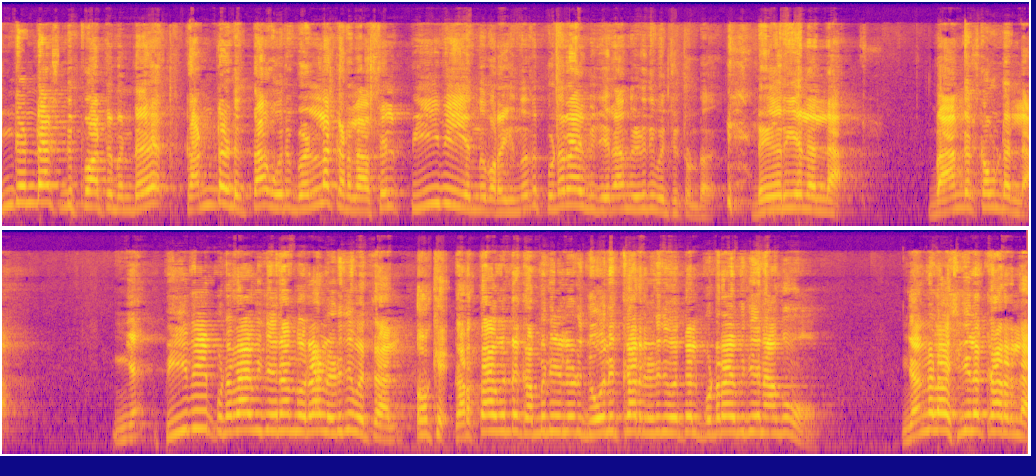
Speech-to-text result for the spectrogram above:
ഇൻകം ടാക്സ് ഡിപ്പാർട്ട്മെന്റ് കണ്ടെടുത്ത ഒരു വെള്ളക്കടലാസിൽ പി വി എന്ന് പറയുന്നത് പിണറായി വിജയനാന്ന് എഴുതി വെച്ചിട്ടുണ്ട്. ഡയറിയലല്ല ബാങ്ക് അക്കൗണ്ട് അല്ല. പി വി പിണറായി വിജയനാന്ന് ഒരാൾ എഴുതി വെച്ചാൽ ഓക്കെ കർത്താവിന്റെ കമ്പനിയിൽ ഒരു ജോലിക്കാരൻ എഴുതി വെച്ചാൽ പിണറായി വിജയനാകുമോ? ഞങ്ങൾ ആ ശീലക്കാരല്ല.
